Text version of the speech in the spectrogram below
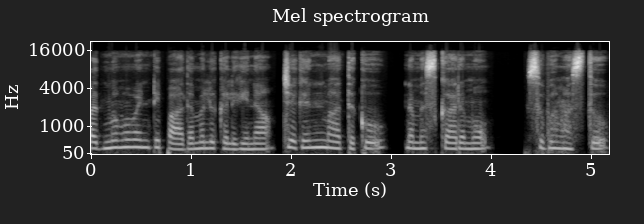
పద్మము వంటి పాదములు కలిగిన జగన్మాతకు నమస్కారము. శుభమస్తు.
